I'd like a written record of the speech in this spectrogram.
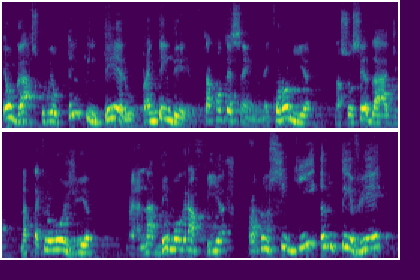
eu gasto o meu tempo inteiro para entender o que está acontecendo na economia, na sociedade, na tecnologia, na demografia, para conseguir antever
